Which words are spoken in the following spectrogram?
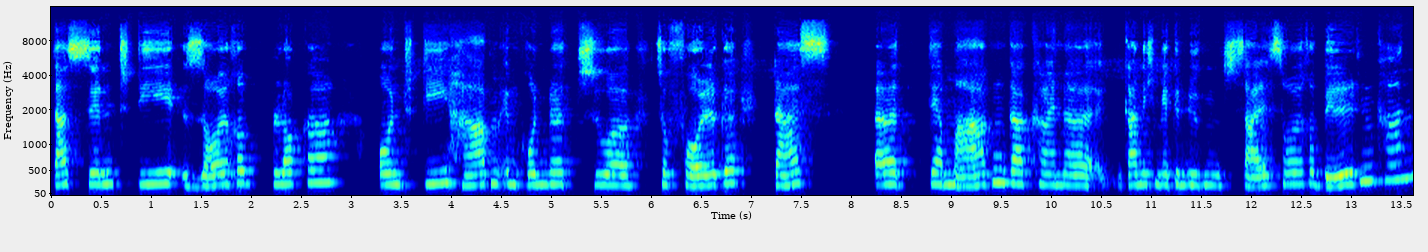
das sind die Säureblocker und die haben im Grunde zur, zur Folge, dass äh, der Magen gar, keine, gar nicht mehr genügend Salzsäure bilden kann.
